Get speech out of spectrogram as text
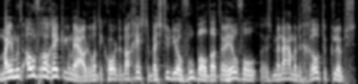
Maar je moet overal rekening mee houden. Want ik hoorde dan gisteren bij Studio Voetbal dat er heel veel, met name de grote clubs,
